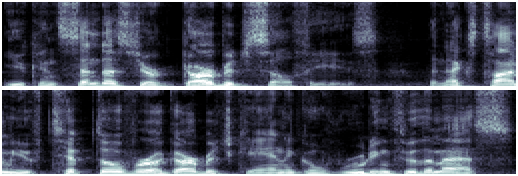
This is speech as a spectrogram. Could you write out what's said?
you can send us your garbage selfies. The next time you've tipped over a garbage can and go rooting through the mess,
